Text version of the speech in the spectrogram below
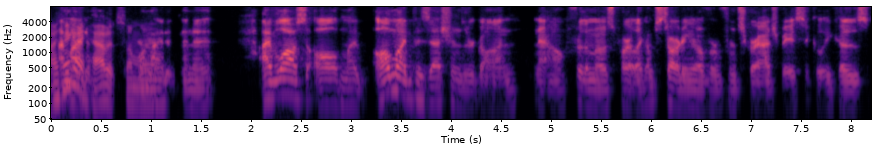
I I think I, might have- it somewhere. might have been it. I've lost all of my all my possessions are gone now for the most part. Like I'm starting over from scratch basically because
